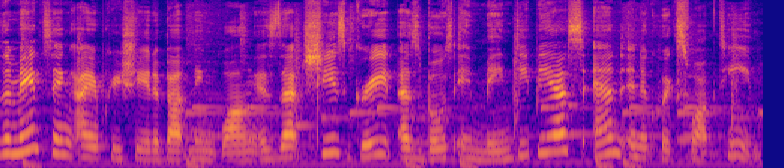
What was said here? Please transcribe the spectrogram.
The main thing I appreciate about Ningguang is that she's great as both a main DPS and in a quick swap team.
